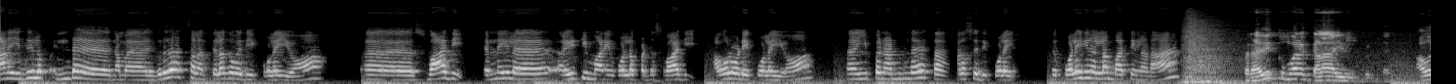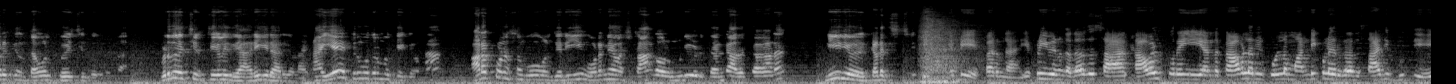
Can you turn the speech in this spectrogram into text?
ஆனா இதுல இந்த நம்ம விருதாச்சலம் திலகவதி கொலையும் சுவாதி சென்னையில ஐடி மானியம் கொல்லப்பட்ட சுவாதி அவளுடைய கொலையும் இப்ப நடந்த சரஸ்வதி கொலை. இந்த கொலைகள் எல்லாம் பாத்தீங்கன்னா ரவிக்குமார கலா ஆய்வு அவருக்கு இந்த தகவல் போயிடுச்சு விடுதலை சிறுத்தைகள் இதை அறிகிறார்கள். நான் ஏன் திரும்ப திரும்ப கேட்கிறேன்னா அரக்கோண சம்பவம் தெரியும் உடனே அவன் ஸ்ட்ராங்கா ஒரு முடிவு எடுத்தாங்க. அதுக்கான நீதி கிடைச்சிச்சு. எப்படி? பாருங்க. எப்படி வேணுங்க? அதாவது காவல்துறை அந்த காவலர்களுக்குள்ள மண்டிக்குள்ள இருக்கிற அந்த சாதி புத்தி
